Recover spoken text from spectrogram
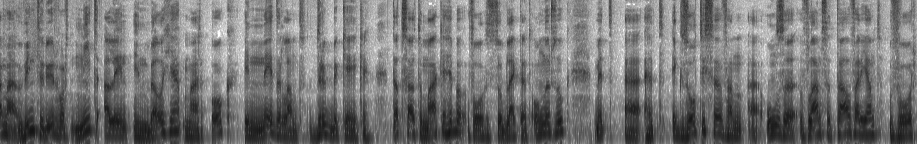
Programma Winteruur wordt niet alleen in België, maar ook in Nederland druk bekeken. Dat zou te maken hebben, volgens zo blijkt uit onderzoek, met uh, het exotische van uh, onze Vlaamse taalvariant voor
